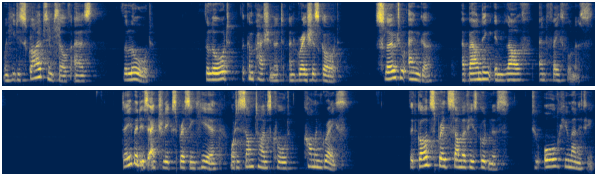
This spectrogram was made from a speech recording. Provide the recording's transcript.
when he describes himself as the Lord, the Lord, the compassionate and gracious God, slow to anger, abounding in love and faithfulness. David is actually expressing here what is sometimes called common grace that God spreads some of his goodness to all humanity.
